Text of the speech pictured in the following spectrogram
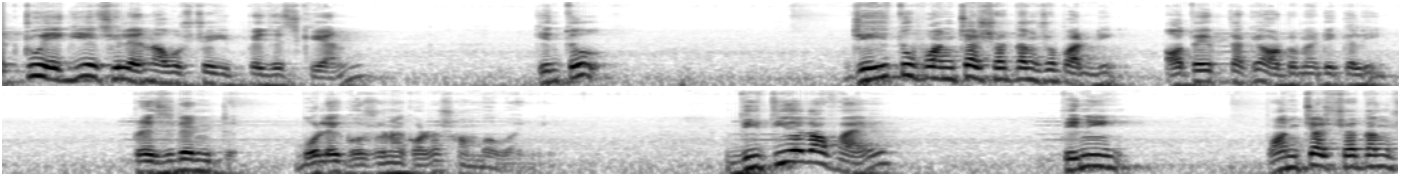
একটু এগিয়েছিলেন অবশ্যই পেজেস্কিয়ান, কিন্তু যেহেতু পঞ্চাশ শতাংশ পাননি, অতএব তাকে অটোমেটিক্যালি প্রেসিডেন্ট বলে ঘোষণা করা সম্ভব হয়নি। দ্বিতীয় দফায় তিনি পঞ্চাশ শতাংশ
